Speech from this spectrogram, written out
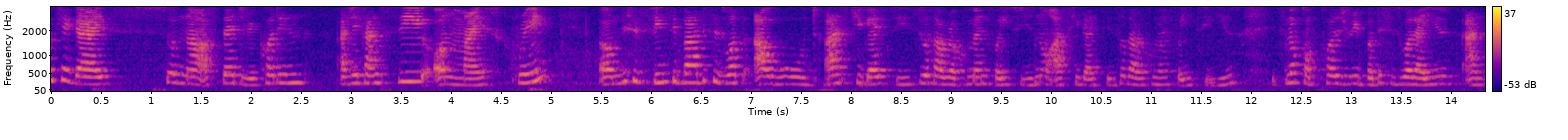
okay guys so now i've started recording as you can see on my screen um, this is Fintiba. This is what I would ask you guys to use. This is what I recommend for you to use. Not ask you guys to use. What I recommend for you to use. It's not compulsory, but this is what I used, and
